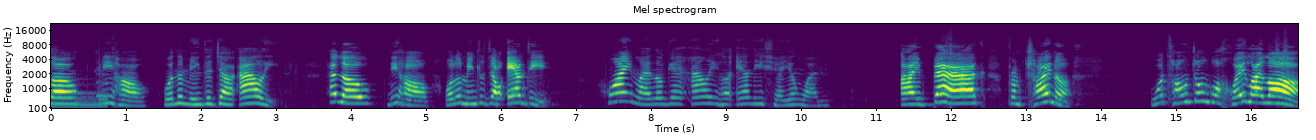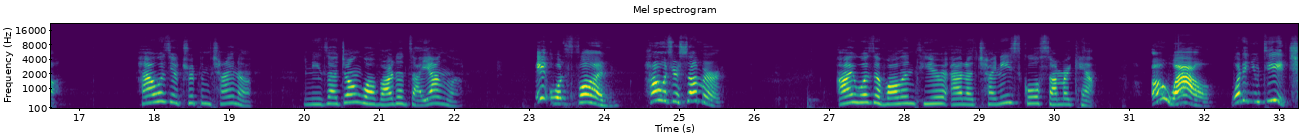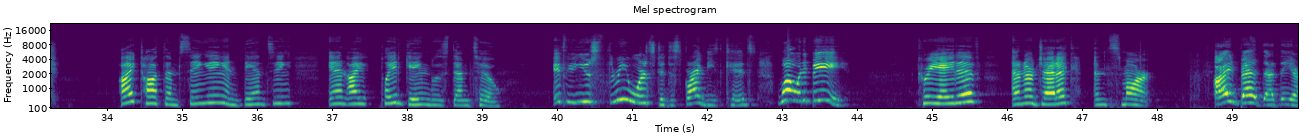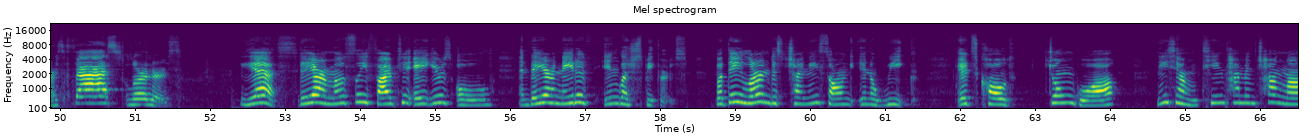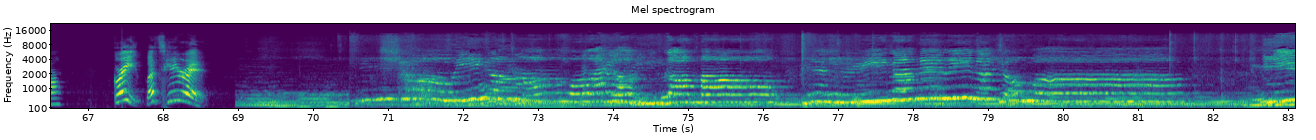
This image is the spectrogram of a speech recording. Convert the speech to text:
Hello，你好，我的名字叫 Ally。Hello，你好，我的名字叫 Andy。欢迎来到跟 Ally 和 Andy 学英文。I'm back from China。我从中国回来了。How was your trip in China？你在中国玩的咋样了？It was fun. How was your summer? I was a volunteer at a Chinese school summer camp. Oh wow. What did you teach? I taught them singing and dancing, and I played games with them too. If you use three words to describe these kids, what would it be? Creative, energetic, and smart. I bet that they are fast learners. Yes, they are mostly 5 to 8 years old, and they are native English speakers. But they learned this Chinese song in a week. It's called 中国。你想听他们唱吗？ Great, let's hear it. E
